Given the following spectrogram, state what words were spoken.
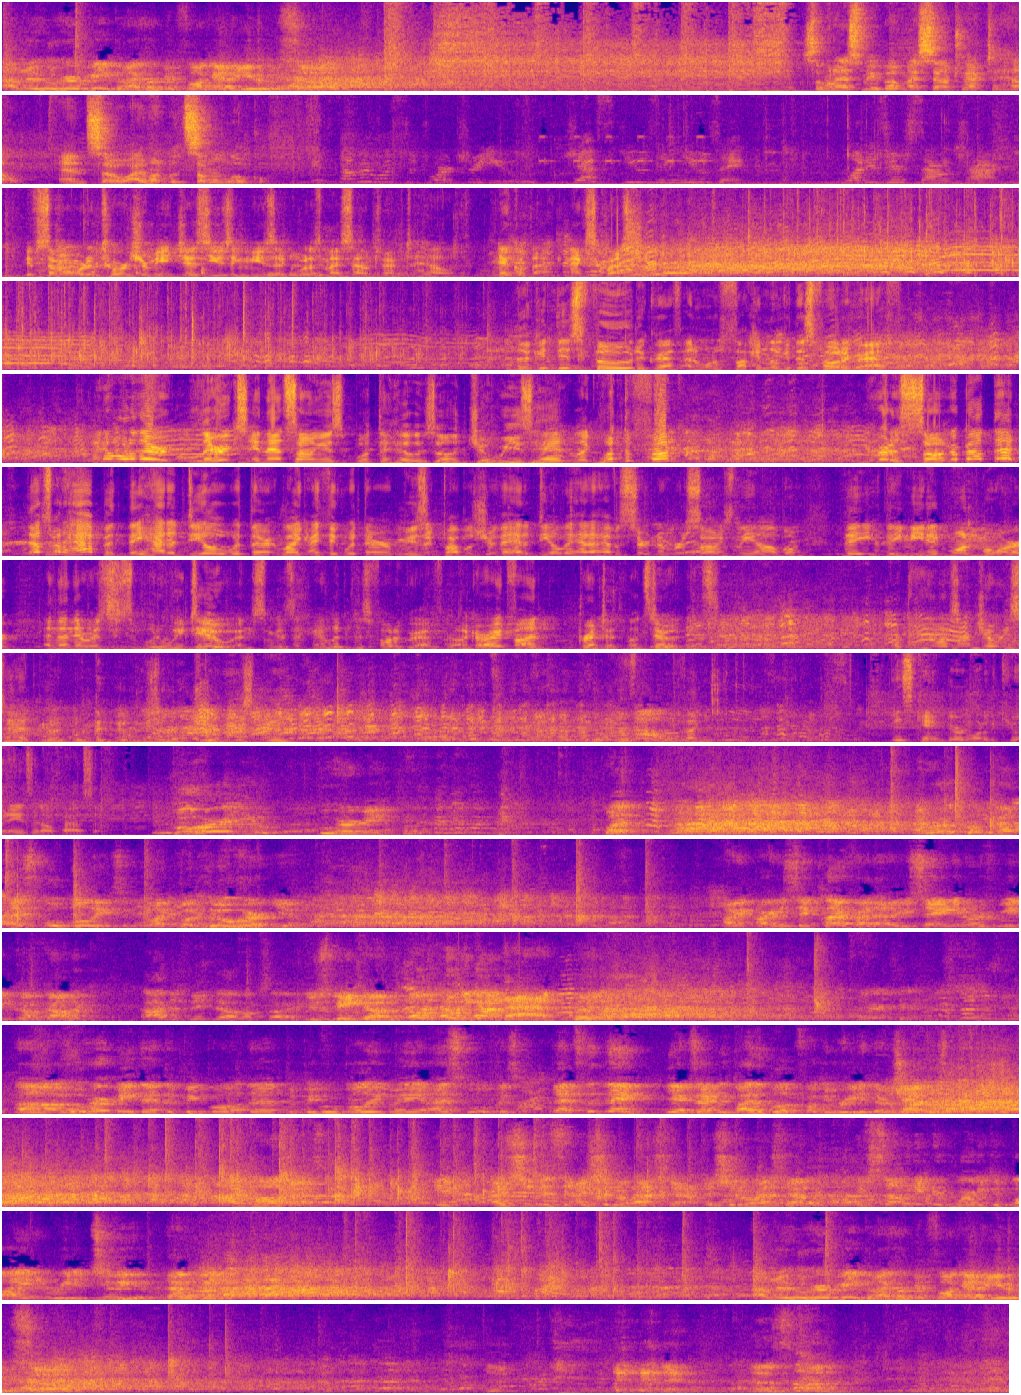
I don't know who hurt me, but I hurt the fuck out of you, so. Someone asked me about my soundtrack to Hell, and so I went with someone local. If someone was to torture you just using music, what is your soundtrack? If someone were to torture me just using music, what is my soundtrack to hell? Nickelback. Next question. Look at this photograph. I don't want to fucking look at this photograph. Know, one of their lyrics in that song is, What the hell is on Joey's head? Like, what the fuck? You wrote a song about that? That's what happened. They had a deal with their, like, I think with their music publisher, they had a deal. They had to have a certain number of songs in the album. They they needed one more, and then there was just, what do we do? And some guy's like, hey, look at this photograph. And they're like, all right, fine, print it. Let's do it. Let's... What the hell is on Joey's head? Be like, what the hell is on Joey's head? This came during one of the Q&As in El Paso. Who hurt you? Who hurt me? What? I wrote a book about high school bullies, and you're like, but who hurt you? Are, are you saying, clarify that. Are you saying in order for me to become a comic? I'm just being dumb. I'm sorry. You're just being dumb. Oh, no, we got that, but. Uh, who hurt me? The, the people, the, the people who bullied me in high school. Because that's the thing. Yeah, exactly. Buy the book. Fucking read it. There are chapters on. I apologize. If, I shouldn't have. said- I shouldn't have lashed out. I shouldn't have lashed out. If someone in your party could buy it and read it to you, that would be. I don't know who hurt me, but I hurt the fuck out of you. So. that was fun.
